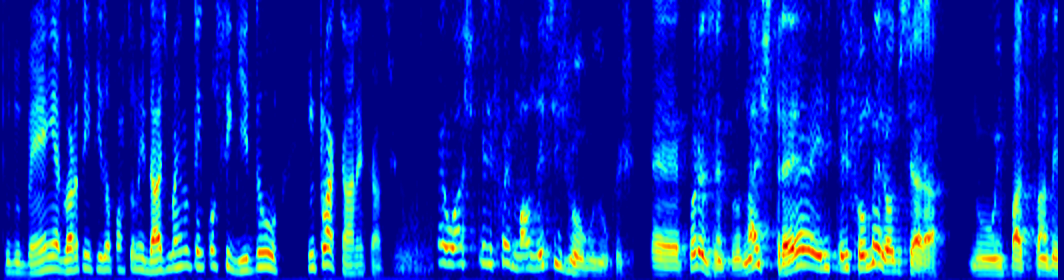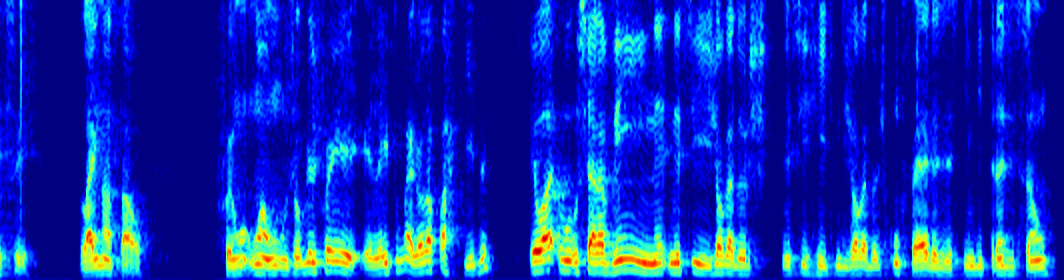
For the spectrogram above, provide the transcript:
tudo bem, agora tem tido oportunidade, mas não tem conseguido emplacar, né, Cássio? Eu acho que ele foi mal nesse jogo, Lucas. É, por exemplo, na estreia, ele, ele foi o melhor do Ceará, no empate com a ABC, lá em Natal. Foi um, um a um. O jogo ele foi eleito o melhor da partida. Eu, o Ceará vem nesse jogadores, nesse ritmo de jogadores com férias, esse time de transição.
